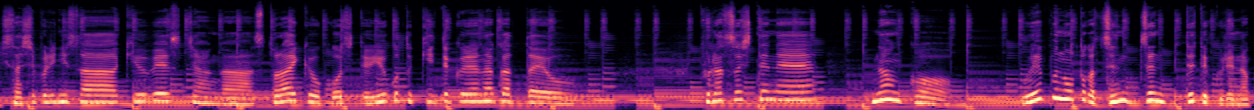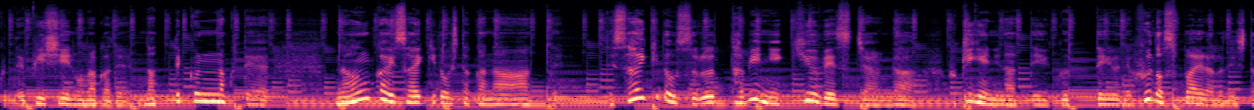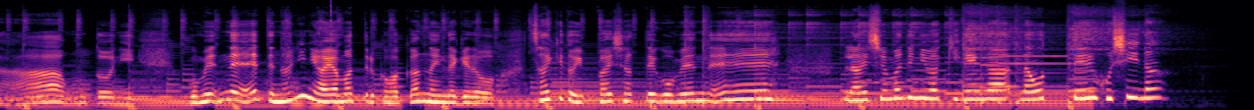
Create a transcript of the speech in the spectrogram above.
久しぶりにさ Cubase ちゃんがストライキを起こして言うこと聞いてくれなかったよ。プラスしてねなんかウェブの音が全然出てくれなくて PC の中で。鳴ってくんなくて。何回再起動したかなって。で再起動するたびに Cubase ちゃんが不機嫌になっていくっていうね負のスパイラルでした。本当にごめんねって何に謝ってるか分かんないんだけど再起動いっぱいしちゃってごめんね。来週までには機嫌が治ってほしいな。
